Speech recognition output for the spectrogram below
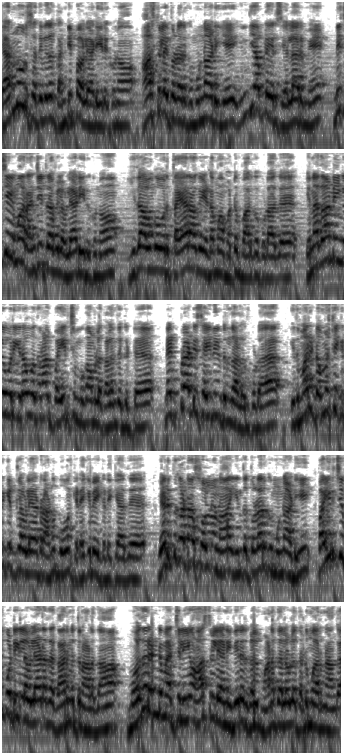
இருநூறு சதவீதம் கண்டிப்பா விளையாடி இருக்கணும். ஆஸ்திரேலியா தொடருக்கு முன்னாடியே இந்தியா பிளேயர்ஸ் எல்லாருமே நிச்சயமா ரஞ்சி டிராஃபில விளையாடி இருக்கணும். இது அவங்க ஒரு தயாராக இடமா மட்டும் பார்க்க கூடாது என்னதான் நீங்க ஒரு இருபது நாள் பயிற்சி முகாம்ல கலந்துகிட்டு நெட் பிராக்டிஸ் செய்துட்டு இருந்தாலும் கூட இது மாதிரி டொமஸ்டிக் கிரிக்கெட்ல விளையாடுற அனுபவம் கிடைக்கவே கிடைக்காது. எடுத்துக்காட்டா சொல்லணும்னா இந்த தொடருக்கு முன்னாடி பயிற்சி போட்டிகளை விளையாடாத காரணத்தினாலதான் முதல் ரெண்டு மேட்ச்லயும் ஆஸ்திரேலிய அணி வீரர்கள் மனதளவுல தடுமாறினாங்க.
